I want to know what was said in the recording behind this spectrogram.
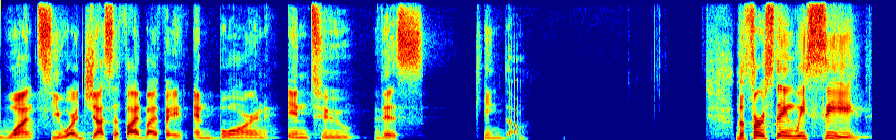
once you are justified by faith and born into this kingdom. The first thing we see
